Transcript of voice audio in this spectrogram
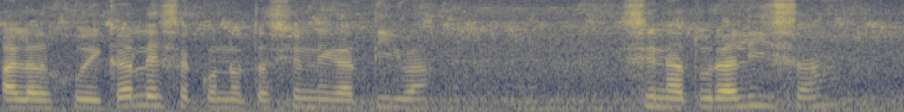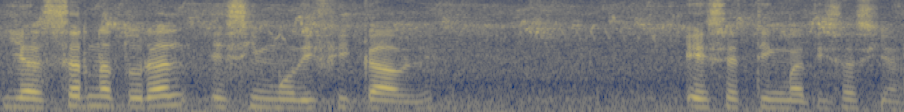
Al adjudicarle esa connotación negativa, se naturaliza y al ser natural es inmodificable esa estigmatización.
